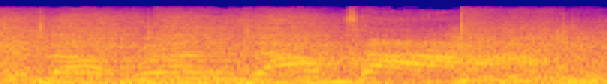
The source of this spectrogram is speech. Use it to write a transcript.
your love runs out time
